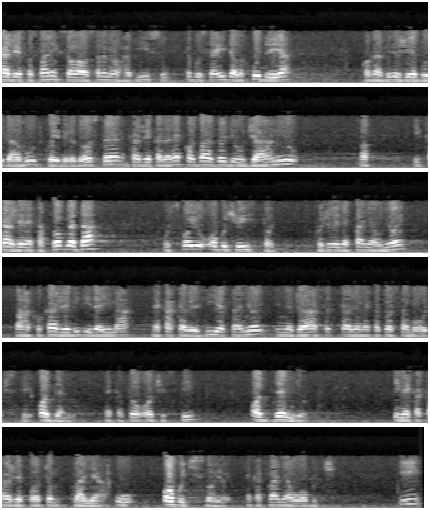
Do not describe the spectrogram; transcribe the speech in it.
Kaže poslanik sallallahu u hadisu Ebu Said al-Hudrija koga bilježi Ebu Davud koji je vjerodostojan kaže kada neko od vas dođe u džamiju pa i kaže neka pogleda u svoju obuću ispod ko želi da klanja u njoj pa ako kaže vidi da ima nekakav zijet na njoj i neđaset kaže neka to samo očisti od zemlju neka to očisti od zemlju. I neka kaže potom klanja u obući svojoj. Neka klanja u obući. I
